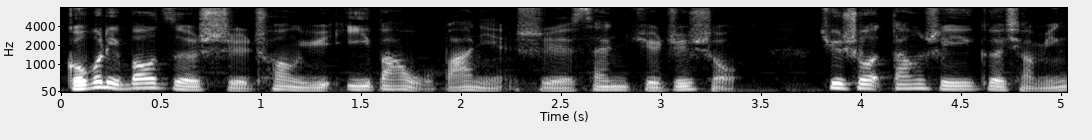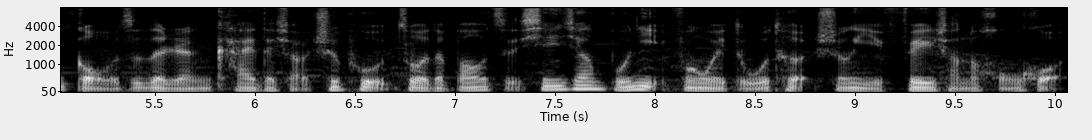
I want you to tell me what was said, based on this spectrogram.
狗不理包子始创于一八五八年，是三绝之首。据说当时一个小名狗子的人开的小吃铺做的包子鲜香不腻，风味独特，生意非常的红火。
